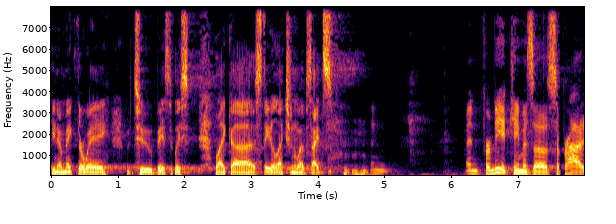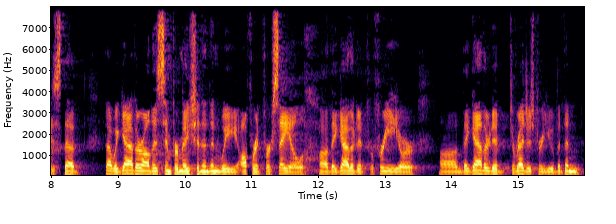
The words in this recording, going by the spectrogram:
you know make their way to basically like uh, state election websites. And and for me, it came as a surprise that that we gather all this information and then we offer it for sale. Uh, they gathered it for free, or uh, they gathered it to register you, but then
